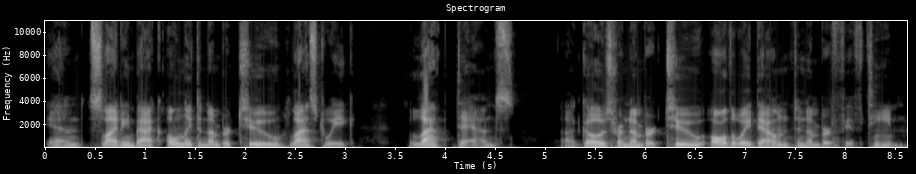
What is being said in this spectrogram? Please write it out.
and sliding back only to number two last week, Lap Dance uh, goes from number two all the way down to number 15.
